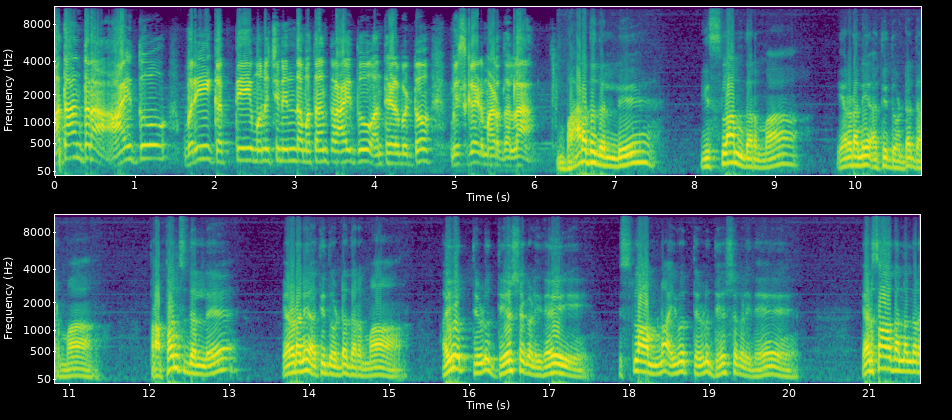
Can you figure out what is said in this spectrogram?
ಮತಾಂತರ ಆಯ್ತು, ಬರೀ ಕತ್ತಿ ಮನುಷ್ಯನಿಂದ ಮತಾಂತರ ಆಯ್ತು ಅಂತ ಹೇಳ್ಬಿಟ್ಟು ಮಿಸ್ಗೈಡ್ ಮಾಡೋದಲ್ಲ. ಭಾರತದಲ್ಲಿ ಇಸ್ಲಾಂ ಧರ್ಮ ಎರಡನೇ ಅತಿ ದೊಡ್ಡ ಧರ್ಮ. ಪ್ರಪಂಚದಲ್ಲೇ ಎರಡನೇ ಅತಿ ದೊಡ್ಡ ಧರ್ಮ. ಐವತ್ತೇಳು ದೇಶಗಳಿದೆ ಇಸ್ಲಾಂನ ಐವತ್ತೇಳು ದೇಶಗಳಿದೆ. ಎರಡು ಸಾವಿರದ ಹನ್ನೊಂದರ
